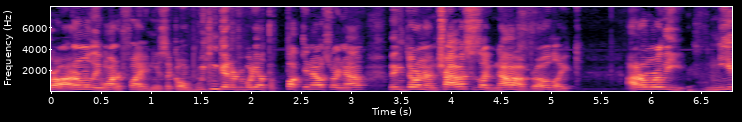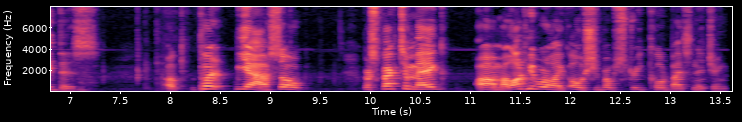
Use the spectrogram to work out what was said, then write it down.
"Bro, I don't really want to fight." And he's like, "Oh, we can get everybody out the fucking house right now. We can throw down." And Travis is like, "Nah, bro. Like, I don't really need this." Okay, but yeah. So, respect to Meg. Um, a lot of people were like, "Oh, she broke street code by snitching."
